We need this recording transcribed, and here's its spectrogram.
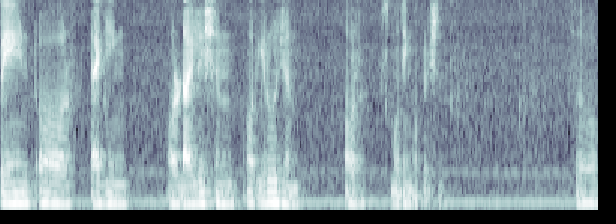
paint or tagging or dilation or erosion or smoothing operation. So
